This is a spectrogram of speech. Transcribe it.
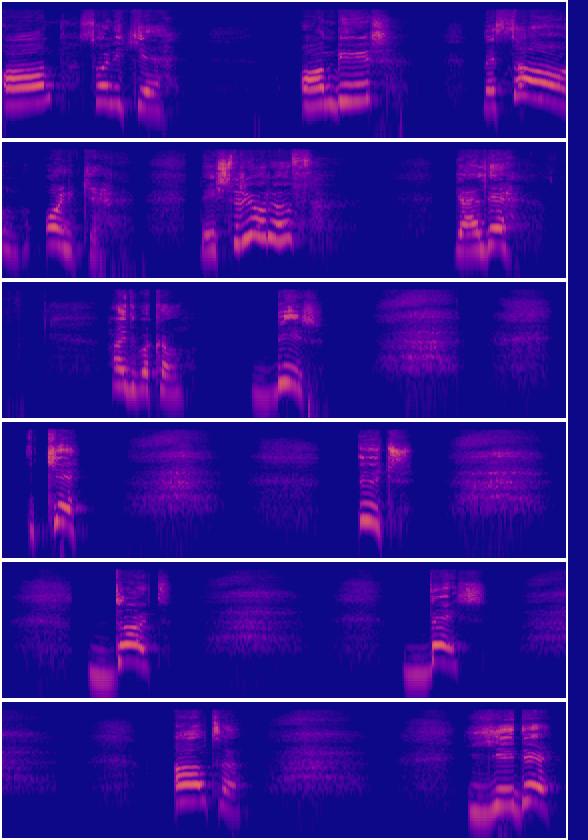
On. Son iki. On bir. Ve son. On iki. Değiştiriyoruz. Geldi. Haydi bakalım. Bir. iki, Üç. 4 5 6 7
